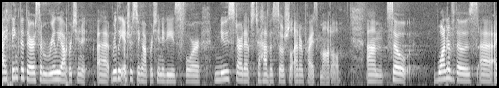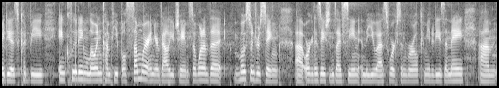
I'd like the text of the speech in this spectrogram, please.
I think that there are some really, uh, really interesting opportunities for new startups to have a social enterprise model. Um, so one of those uh, ideas could be including low income people somewhere in your value chain. So, one of the most interesting uh, organizations I've seen in the US works in rural communities, and they, um,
